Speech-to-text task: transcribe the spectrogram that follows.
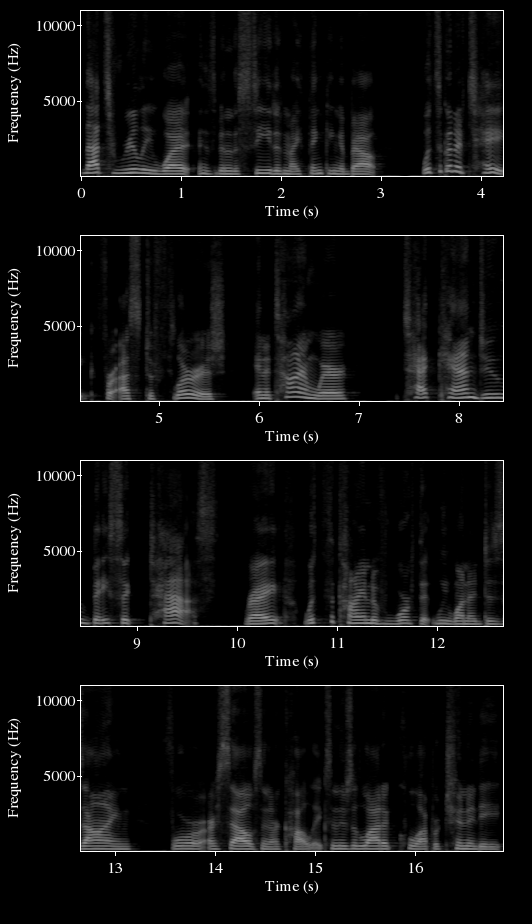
that's really what has been the seed of my thinking about what's it going to take for us to flourish in a time where tech can do basic tasks right? What's the kind of work that we want to design for ourselves and our colleagues? And there's a lot of cool opportunity.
